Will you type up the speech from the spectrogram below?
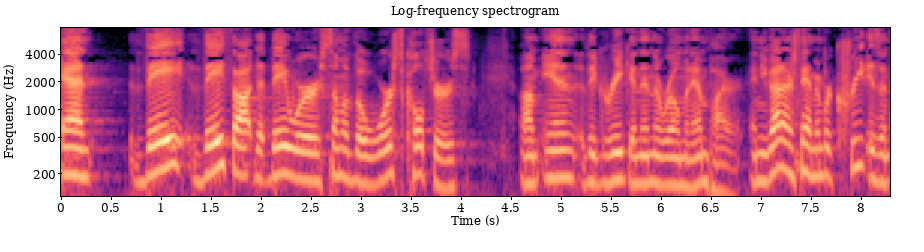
And they, they thought that they were some of the worst cultures um, in the Greek and then the Roman Empire. And you got to understand. Remember, Crete is an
